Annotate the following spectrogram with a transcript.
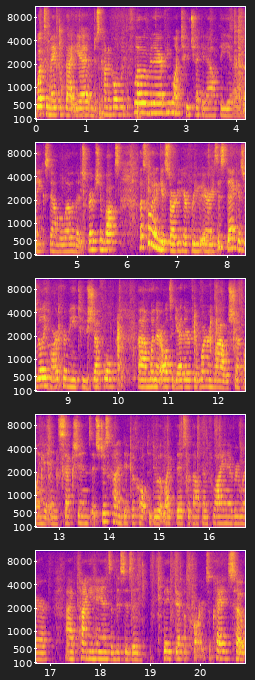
what to make of that yet. I'm just kind of going with the flow over there. If you want to check it out, the uh, link's down below in the description box. Let's go ahead and get started here for you, Aries. This deck is really hard for me to shuffle um, when they're all together. If you're wondering why I was shuffling it in sections, it's just kind of difficult to do it like this without them flying everywhere. I have tiny hands and this is a big deck of cards, okay? So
